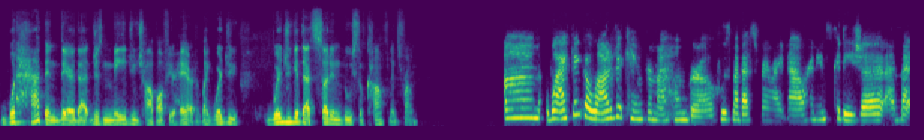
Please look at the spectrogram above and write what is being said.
what happened there that just made you chop off your hair like where'd you where'd you get that sudden boost of confidence from um, well, I think a lot of it came from my homegirl, who's my best friend right now. Her name's Khadijah. I met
